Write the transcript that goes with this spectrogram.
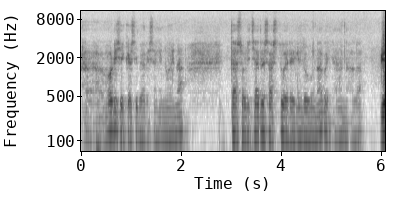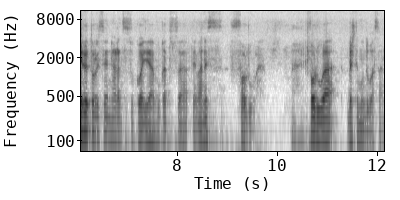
Ba, Hori ikasi behar izan genuena, eta zoritxarrez astu ere egin duguna, baina nada. Gero etorri zen arantzazukoa ja bukatu zat emanez, forua. Bai. Forua beste mundu bazan.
